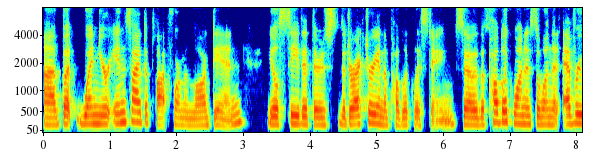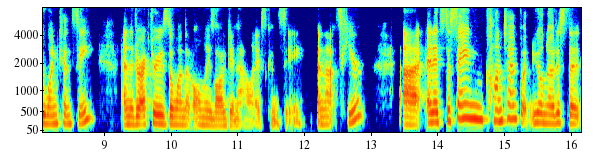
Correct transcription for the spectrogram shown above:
Uh, but when you're inside the platform and logged in, you'll see that there's the directory and the public listing. So the public one is the one that everyone can see, and the directory is the one that only logged in allies can see, and that's here. Uh, and it's the same content, but you'll notice that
